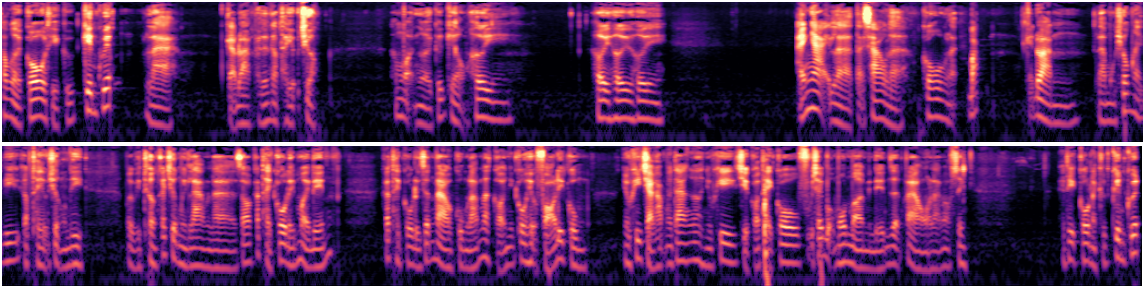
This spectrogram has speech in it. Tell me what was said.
Xong rồi cô thì cứ kiên quyết là cả đoàn phải lên gặp thầy hiệu trưởng xong mọi người cứ kiểu hơi hơi hơi hơi ái ngại là tại sao là cô lại bắt cái đoàn làm một shop này đi, gặp thầy hiệu trưởng làm gì bởi vì thường các trường mình làm là do các thầy cô đấy mời đến. Các thầy cô đấy dẫn vào cùng lắm là có những cô hiệu phó đi cùng. Nhiều khi chả gặp người ta nữa nhiều khi chỉ có thầy cô phụ trách bộ môn mời mình đến dẫn vào làm học sinh. Thế thì cô này cứ kiên quyết,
